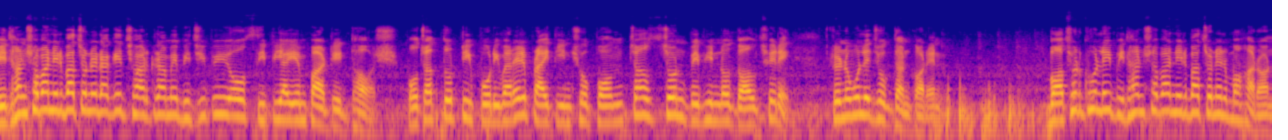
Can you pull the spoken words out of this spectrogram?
বিধানসভা নির্বাচনের আগে ঝাড়গ্রামে বিজেপি ও সিপিআইএম পার্টির ধস। পঁচাত্তরটি পরিবারের প্রায় তিনশো পঞ্চাশ জন বিভিন্ন দল ছেড়ে তৃণমূলে যোগদান করেন। বছর ঘুরলেই বিধানসভা নির্বাচনের মহারণ।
